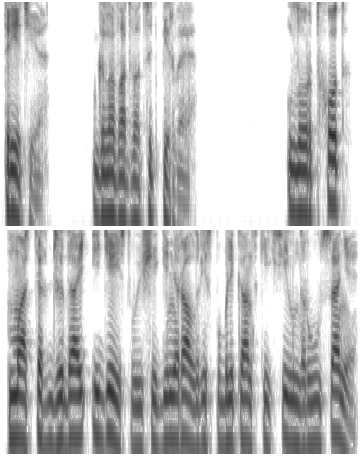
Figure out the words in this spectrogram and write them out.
третья. Глава двадцать первая. Лорд Хот, мастер-джедай и действующий генерал республиканских сил на Руусане,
